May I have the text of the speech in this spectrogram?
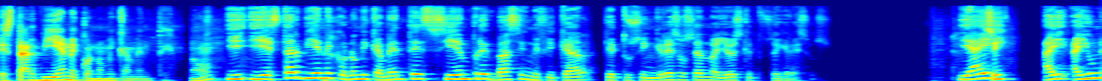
estar bien económicamente, ¿no? Y, y, estar bien económicamente siempre va a significar que tus ingresos sean mayores que tus egresos. Y hay, sí. Hay, hay un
